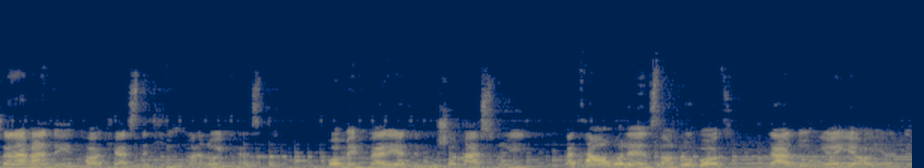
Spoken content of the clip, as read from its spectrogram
شنونده پادکست هیومنوید هستید با محوریت هوش مصنوعی و تعامل انسان ربات در دنیای آینده.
